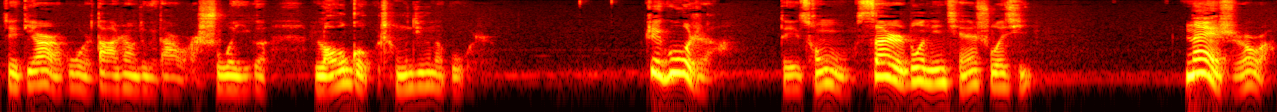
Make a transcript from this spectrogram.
这第二故事，大圣就给大伙说一个老狗成精的故事。这故事啊，得从三十多年前说起。那时候啊，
